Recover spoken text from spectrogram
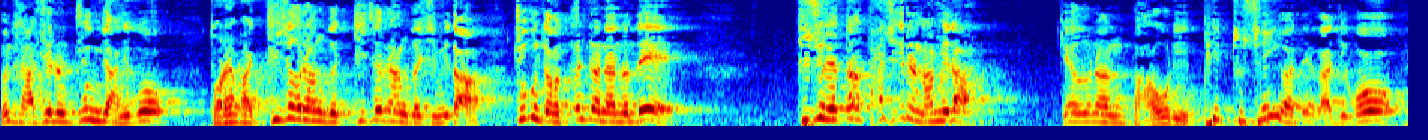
근데 사실은 죽은 게 아니고 돌아봐 기절을 한 것, 기절을 한 것입니다. 죽은 자가 던져놨는데 기절했다가 다시 일어납니다. 깨어난 바울이 피투성이가 돼가지고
